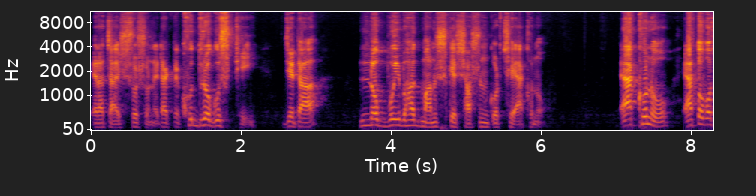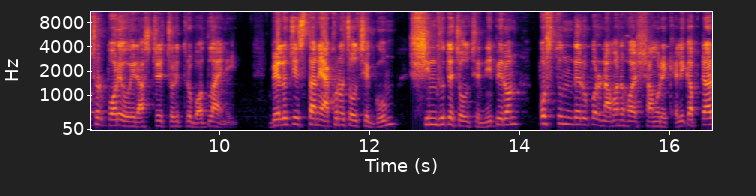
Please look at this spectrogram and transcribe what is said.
এরা চায় শোষণ। এটা একটা ক্ষুদ্র গোষ্ঠী, যেটা নব্বই ভাগ মানুষকে শাসন করছে এখনও। এখনও এত বছর পরে ওই রাষ্ট্রের চরিত্র বদলায়নি। বেলুচিস্তানে এখনও চলছে গুম, সিন্ধুতে চলছে নিপীড়ন, পশতুনদের উপর নামানো হয় সামরিক হেলিকপ্টার।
